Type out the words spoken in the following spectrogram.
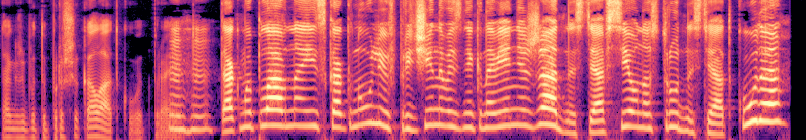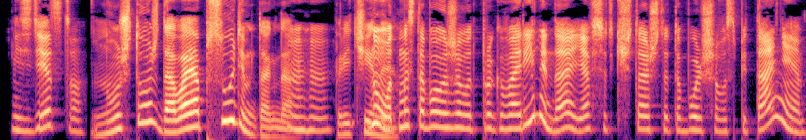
Так же и про шоколадку вот про это. Так мы плавно и скакнули в причины возникновения жадности, а все у нас трудности откуда? Из детства. Ну что ж, давай обсудим тогда Мгм. причины. Ну, вот мы с тобой уже вот проговорили, да, я все-таки считаю, что это больше воспитание.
